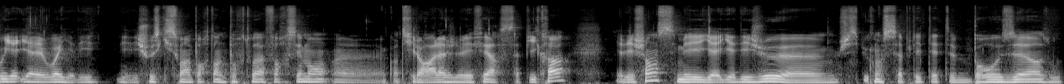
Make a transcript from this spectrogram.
Il y a, il y a- ouais, il y a des, choses qui sont importantes pour toi, forcément. euh, quand il aura l'âge de les faire, ça piquera. Il y a des chances, mais il y a, il y a des jeux, euh, je sais plus comment ça s'appelait, peut-être Brothers ou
